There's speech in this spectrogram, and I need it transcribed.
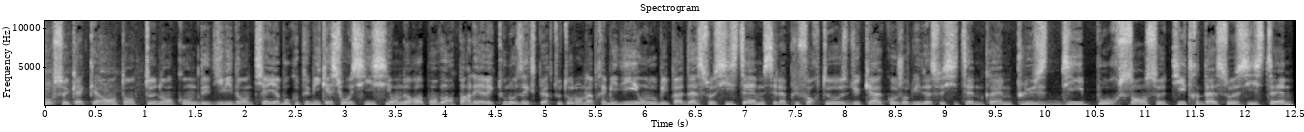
pour ce CAC 40 en tenant compte des dividendes. Tiens, il y a beaucoup de publications aussi ici en Europe. On va en reparler avec tous nos experts tout au long de l'après-midi. On n'oublie pas Dassault Systèmes, c'est la plus forte hausse du CAC. Aujourd'hui, Dassault Systèmes quand même plus 10% ce titre Dassault Systèmes.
